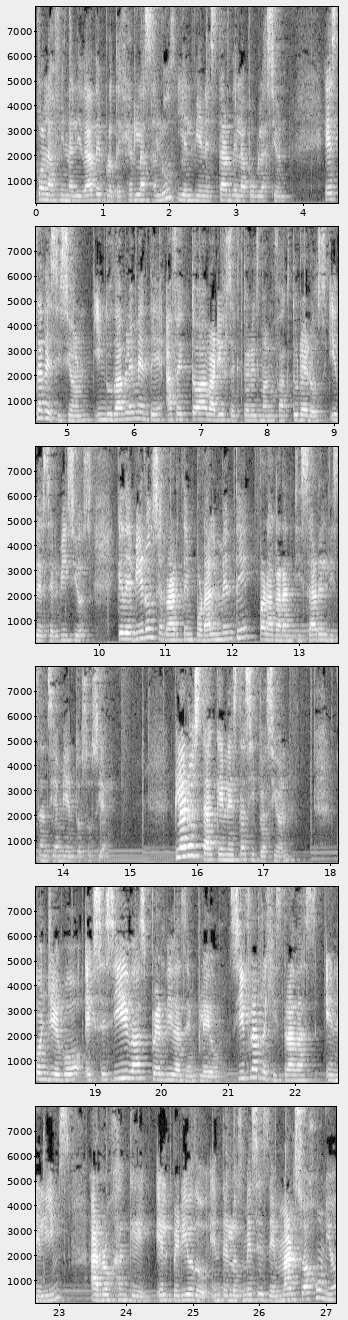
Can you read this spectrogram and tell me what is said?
con la finalidad de proteger la salud y el bienestar de la población. Esta decisión indudablemente afectó a varios sectores manufactureros y de servicios que debieron cerrar temporalmente para garantizar el distanciamiento social. Claro está que en esta situación conllevó excesivas pérdidas de empleo. Cifras registradas en el IMSS arrojan que el periodo entre los meses de marzo a junio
